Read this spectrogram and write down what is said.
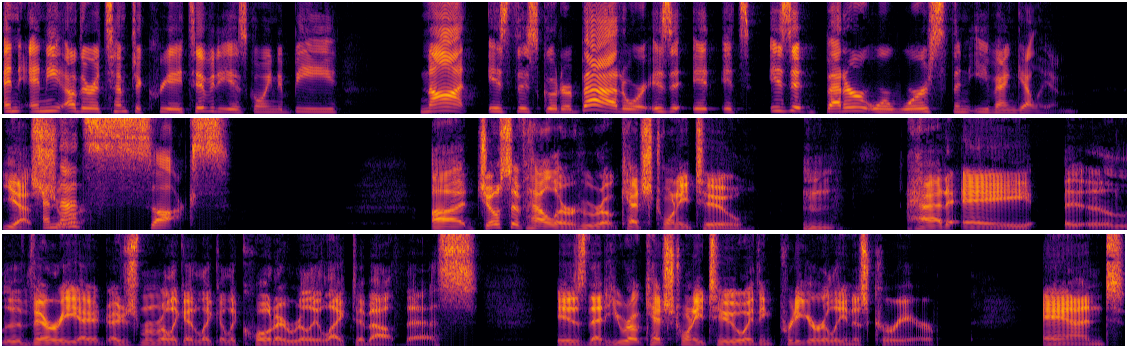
and any other attempt at creativity is going to be not is this good or bad or is it, it it's is it better or worse than Evangelion? Yes, And sure. that sucks. Uh, Joseph Heller, who wrote Catch Twenty Two, had a, uh very. I, I just remember like a like a like quote I really liked about this is that he wrote Catch Twenty Two. I think pretty early in his career, and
